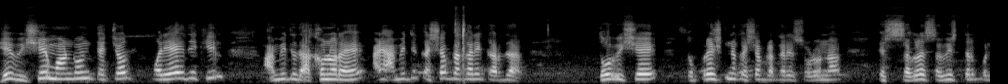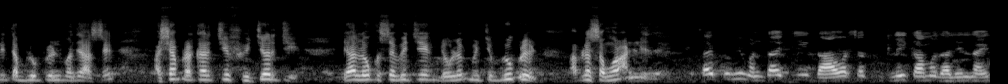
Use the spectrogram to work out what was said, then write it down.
हे विषय मांडून त्याच्यावर पर्याय देखील आम्ही ते दाखवणार आहे आणि आम्ही ते कशा प्रकारे करणार तो विषय तो प्रश्न कशा प्रकारे सोडवणार हे सगळं सविस्तरपणे त्या ब्लूप्रिंटमध्ये असेल. अशा प्रकारची फ्युचरची या लोकसभेची एक डेव्हलपमेंटची ब्लूप्रिंट आपल्यासमोर आणली जाईल साहेब तुम्ही म्हणताय की दहा वर्षात कुठलीही कामं झालेली नाहीत.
